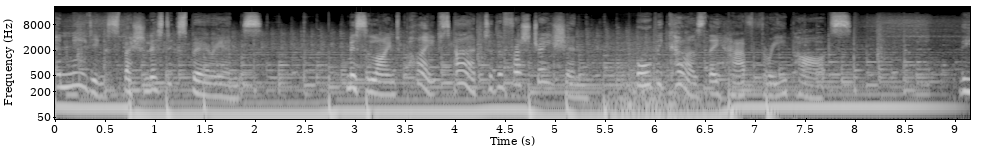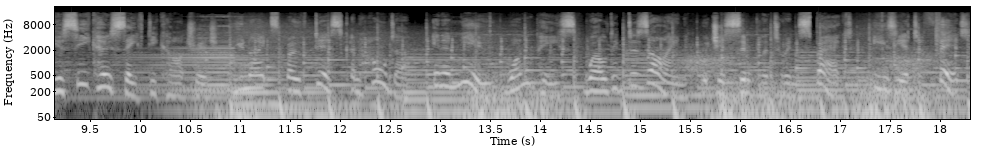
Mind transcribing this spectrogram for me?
and needing specialist experience. Misaligned pipes add to the frustration, all because they have three parts. The Oseco safety cartridge unites both disc and holder in a new one-piece welded design which is simpler to inspect, easier to fit,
